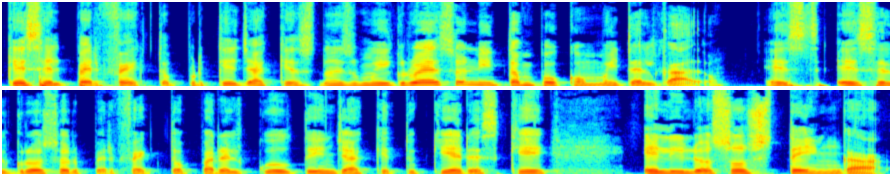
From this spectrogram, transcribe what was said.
que es el perfecto, porque ya que no es muy grueso ni tampoco muy delgado. Es, es el grosor perfecto para el quilting, ya que tú quieres que el hilo sostenga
